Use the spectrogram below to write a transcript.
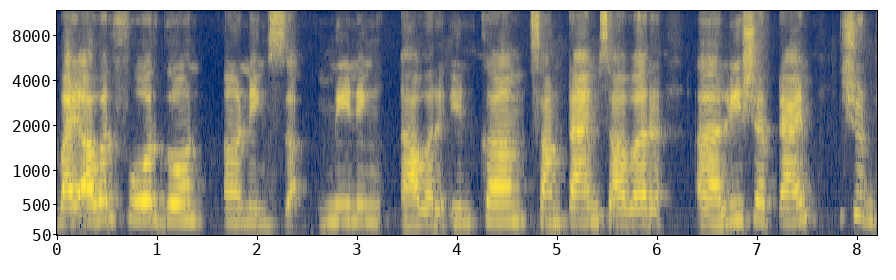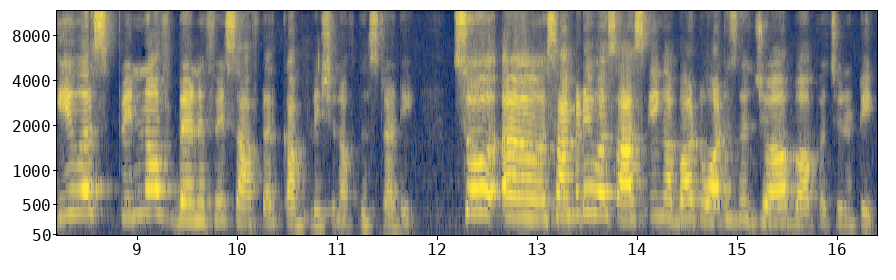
by our foregone earnings meaning our income sometimes our uh, leisure time should give us spin-off benefits after completion of the study. So uh, somebody was asking about what is the job opportunity.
